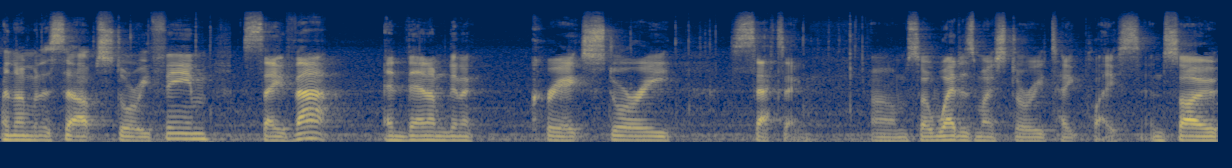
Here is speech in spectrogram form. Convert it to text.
and I'm going to set up story theme, save that, and then I'm going to create story setting. Um, so where does my story take place? And so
